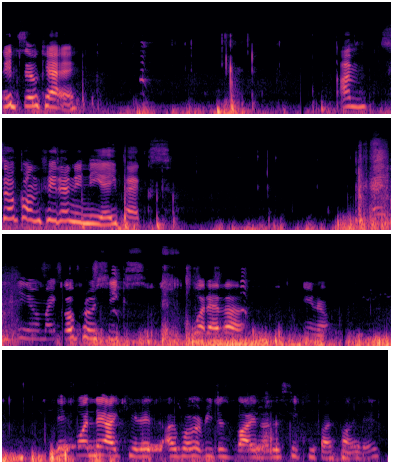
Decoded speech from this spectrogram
It's okay. I'm so confident in the Apex. And you know, my GoPro 6, whatever, you know. If one day I kill it, I'll probably just buy another 6 if I find it.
